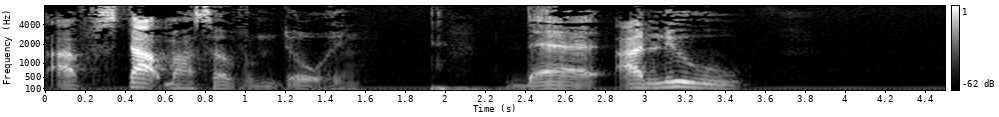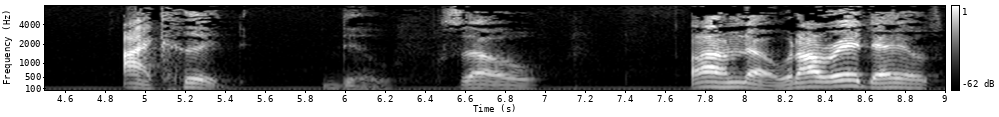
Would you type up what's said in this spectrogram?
I've stopped myself from doing that I knew I could do so i don't know. When i read that was,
